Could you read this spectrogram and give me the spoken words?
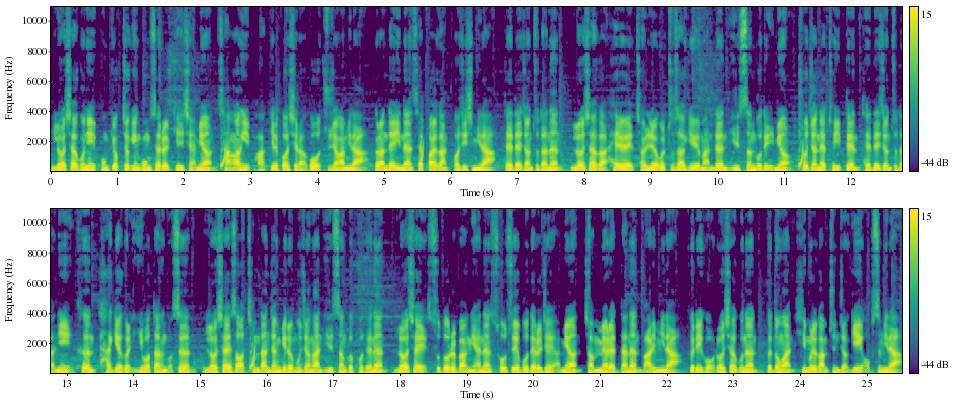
러시아군이 본격적인 공세를 개시하면 상황이 바뀔 것이라고 주장합니다. 그런데 이는 새빨간 거짓입니다. 대대전투단은 러시아가 해외 전력을 투사하기 위해 만든 일선 부대이며 초전에 투입된 대대전투단이 큰 타격을 입었다는 것은 러시아에서 첨단 장비를 무장한 일선급 부대는 러시아의 수도를 방해하는 소수의 부대를 제외하면 전멸했다는 말입니다. 그리고 러시아군은 그동안 힘을 감춘 적이 없습니다.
